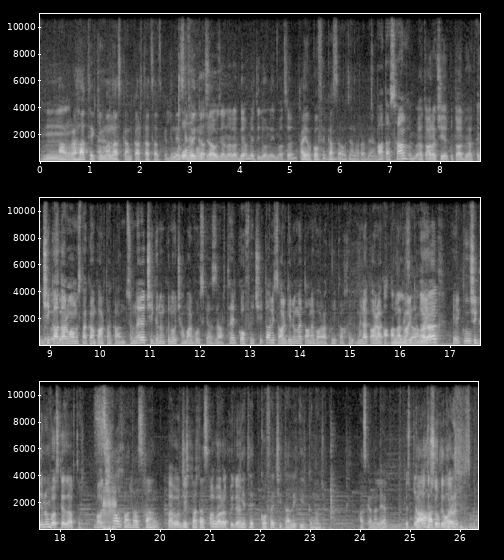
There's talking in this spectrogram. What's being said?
առհատ եք իմանաս կամ կարդացած կլինես։ Ով է Լևոն կա Սաուդյան Արաբիայում, դա գոնե իմացա։ Այո, կոֆե կա Սաուդյան Արաբիայում։ Պատասխան. Հատ առաջի երկու տարբերակներն Չի կատարում ամուսնական պարտականությունները, չի գնում կնոջ համար ոսկյա զարդեր, կոֆե չի տալիս, արգելում է տանը վարակույր կախել։ Մենակ արագ։ Ա- անալիզ վայրկյան, ա- մեկ, Արագ Երկու, չի գնում ոսկե զարդեր։ ոչ, պատասխան։ է։ Ճիշտ պատասխանը։ է։ Եթե կոֆե չի տալի իր կնոջը։ Հասկանալի է։ Ես Կա տոմատի օրեր։ կարա։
